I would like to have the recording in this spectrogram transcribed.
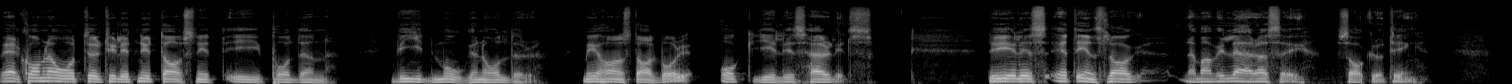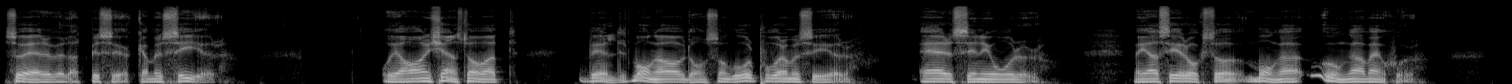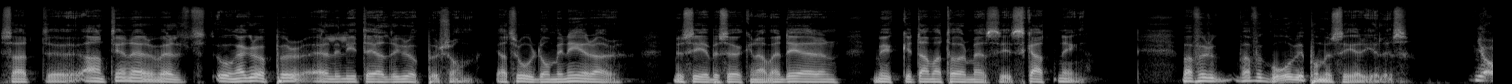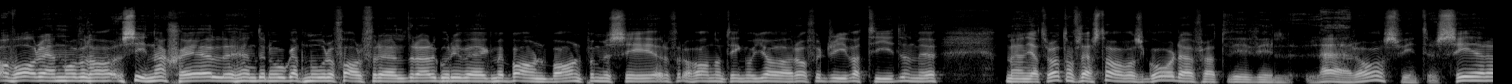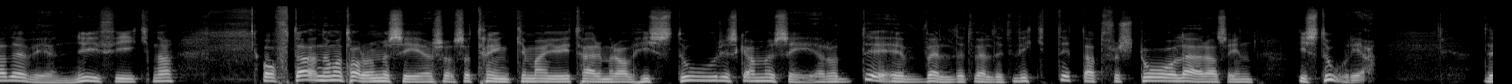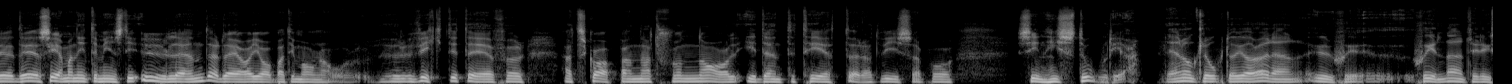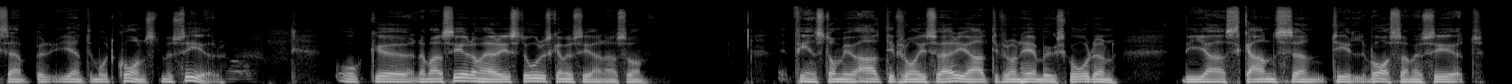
Välkomna åter till ett nytt avsnitt i podden Vid mogen ålder med Hans Dahlborg och Gillis Herlitz. Du Gillis, ett inslag när man vill lära sig saker och ting så är det väl att besöka museer. Och jag har en känsla av att väldigt många av de som går på våra museer är seniorer. Men jag ser också många unga människor så att eh, antingen är det väldigt unga grupper eller lite äldre grupper som jag tror dominerar museibesökarna. Men det är en mycket amatörmässig skattning. Varför, varför går vi på museer, Gillis? Ja, var och en må väl ha sina skäl. Det händer nog att mor och farföräldrar går iväg med barnbarn på museer för att ha någonting att göra och fördriva tiden med. Men jag tror att de flesta av oss går där för att vi vill lära oss, vi är intresserade, vi är nyfikna. Ofta när man talar om museer så, så tänker man ju i termer av historiska museer och det är väldigt, väldigt viktigt att förstå och lära sin historia. Det, det, ser man inte minst i u-länder där jag har jobbat i många år. Hur viktigt det är för att skapa nationalidentiteter, att visa på sin historia. Det är nog klokt att göra den skillnaden till exempel gentemot konstmuseer. Och eh, när man ser de här historiska museerna så finns de ju alltifrån i Sverige, alltifrån hembygdsgården via Skansen till Vasamuseet.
